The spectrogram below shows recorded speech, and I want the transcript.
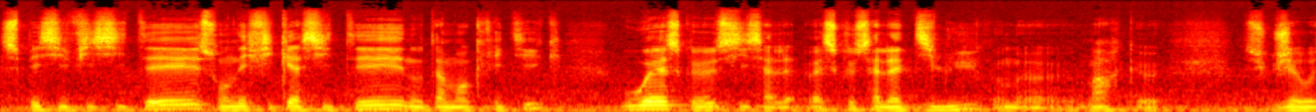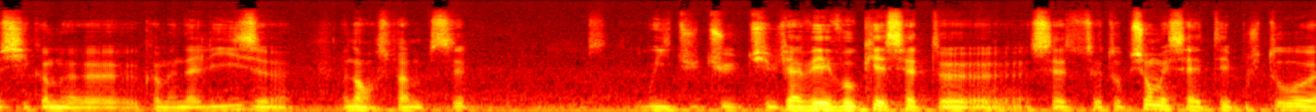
spécificité, son efficacité, notamment critique, ou est-ce que, si ça, est-ce que ça la dilue, comme Marc suggère aussi comme, analyse Non, c'est pas, oui, tu, avais évoqué cette, option, mais ça a été plutôt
